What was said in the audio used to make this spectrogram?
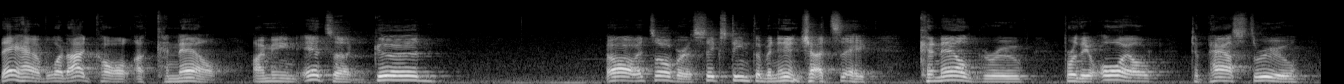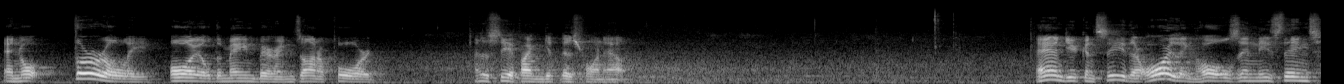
They have what I'd call a canal. I mean, it's a good, oh, it's over a 16th of an inch, I'd say, canal groove for the oil to pass through and thoroughly oil the main bearings on a Ford. Let's see if I can get this one out. And you can see the oiling holes in these things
